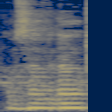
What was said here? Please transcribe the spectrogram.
감사합니다.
